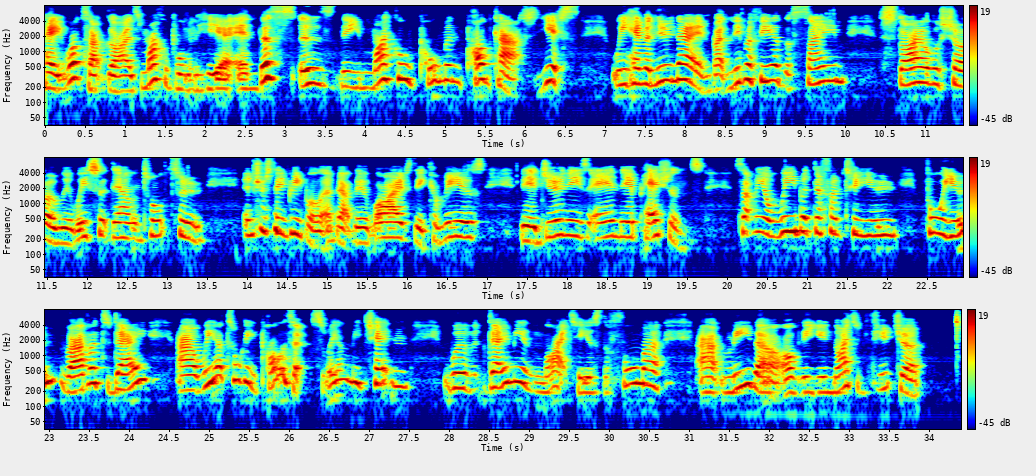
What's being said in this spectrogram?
Hey, what's up, guys? Michael Pullman here, and this is the Michael Pullman Podcast. Yes, we have a new name, but never fear, the same style of show where we sit down and talk to interesting people about their lives, their careers, their journeys, and their passions. Something a wee bit different to you, for you, rather, today. Uh, we are talking politics. We're going to be chatting with Damian Light. He is the former uh, leader of the United Future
